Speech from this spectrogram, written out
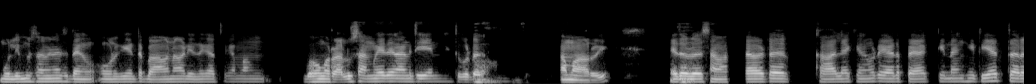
මුලින්ම සවනස දැන් ඕන කෙනෙක්ට භාවනාවට ඉඳගත්ත ගමන් බොහොම රළු සංවේදනාවක් තියෙන්නේ. එතකොට අමාරුයි. එතකොට සමහරවට කාලයක් යනකොට එයාට පැයක් ඉඳන් හිටියත් අර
